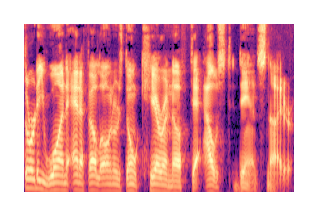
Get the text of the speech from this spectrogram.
31 NFL owners don't care enough to oust Dan Snyder,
